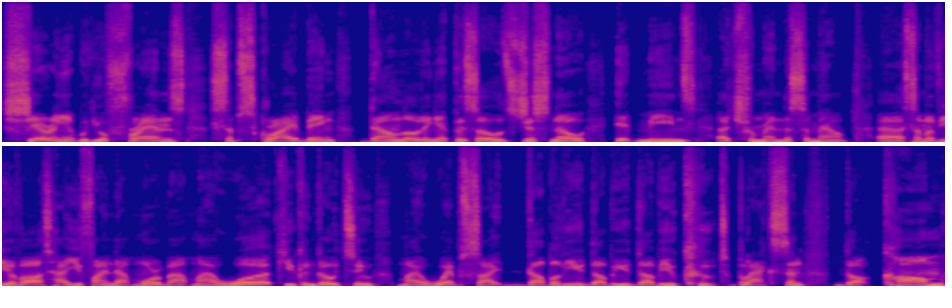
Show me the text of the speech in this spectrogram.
sharing it with your friends friends, subscribing, downloading episodes. Just know it means a tremendous amount. Uh, some of you have asked how you find out more about my work. You can go to my website, www.kuteblackson.com.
